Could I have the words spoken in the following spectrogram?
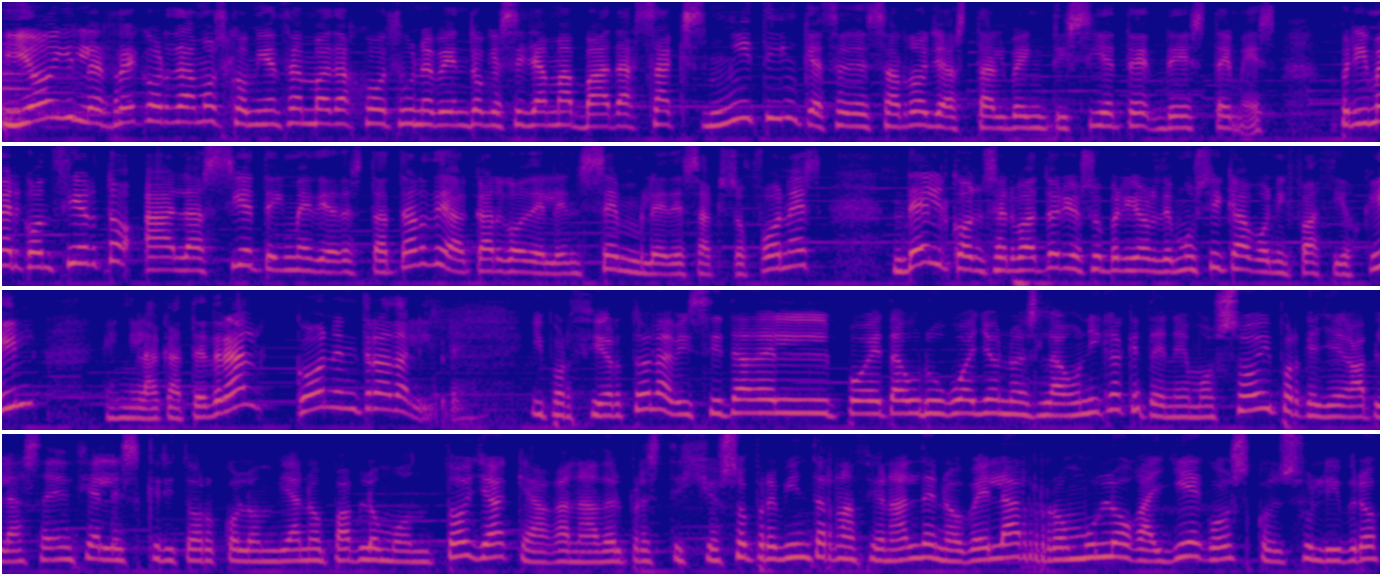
Y hoy les recordamos, comienza en Badajoz un evento que se llama Badasax Meeting, que se desarrolla hasta el 27 de este mes. Primer concierto a las 7 y media de esta tarde a cargo del ensemble de saxofones del Conservatorio Superior de Música Bonifacio Gil en la Catedral con entrada libre. Y por cierto, la visita del poeta uruguayo no es la única que tenemos hoy, porque llega a Plasencia el escritor colombiano Pablo Montoya, que ha ganado el prestigioso Premio Internacional de Novela Rómulo Gallegos con su libro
